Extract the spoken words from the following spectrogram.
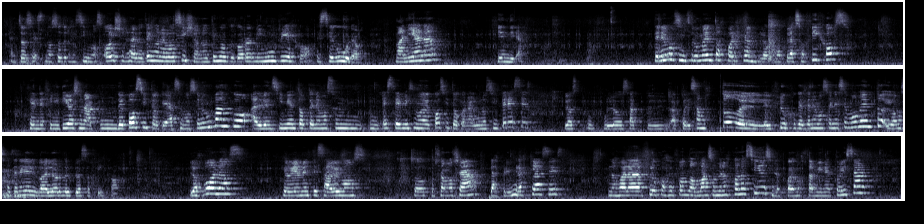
Entonces nosotros decimos, hoy yo ya lo tengo en el bolsillo, no tengo que correr ningún riesgo, es seguro. Mañana, ¿quién dirá? Tenemos instrumentos, por ejemplo, como plazos fijos, que en definitiva es un depósito que hacemos en un banco, al vencimiento obtenemos ese mismo depósito con algunos intereses, los, actualizamos todo el, flujo que tenemos en ese momento y vamos a tener el valor del plazo fijo. Los bonos, que obviamente sabemos, todos usamos ya las primeras clases, nos van a dar flujos de fondo más o menos conocidos y los podemos también actualizar.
